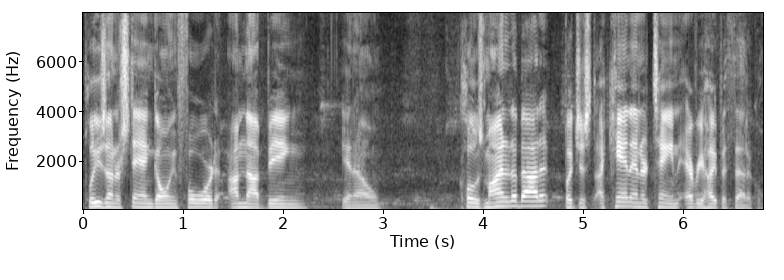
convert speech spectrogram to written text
Please understand going forward, I'm not being, you know, closed minded about it, but just I can't entertain every hypothetical.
